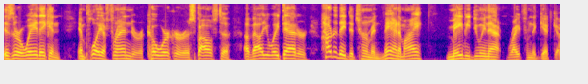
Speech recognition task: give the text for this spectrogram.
Is there a way they can employ a friend or a coworker or a spouse to evaluate that? Or how do they determine, man, am I maybe doing that right from the get go?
